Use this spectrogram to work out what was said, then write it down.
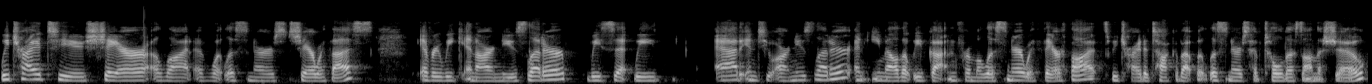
We try to share a lot of what listeners share with us every week in our newsletter. We set we add into our newsletter an email that we've gotten from a listener with their thoughts. We try to talk about what listeners have told us on the show.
